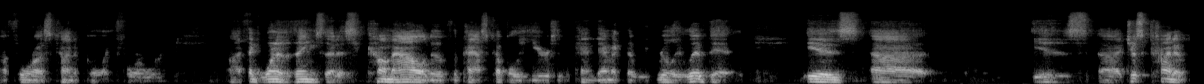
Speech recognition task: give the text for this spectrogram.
uh, for us kind of going forward. I think one of the things that has come out of the past couple of years of the pandemic that we've really lived in is uh, is uh, just kind of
